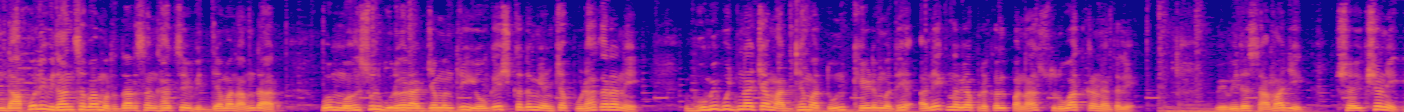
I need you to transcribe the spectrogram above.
दापोली विधानसभा मतदारसंघाचे विद्यमान आमदार व महसूल गृहराज्यमंत्री योगेश कदम यांच्या पुढाकाराने भूमिपूजनाच्या माध्यमातून खेडमध्ये अनेक नव्या प्रकल्पांना सुरुवात करण्यात आली. विविध सामाजिक शैक्षणिक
